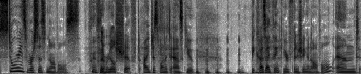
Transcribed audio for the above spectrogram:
Stories versus novels, the real shift. I just wanted to ask you because I think you're finishing a novel, and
